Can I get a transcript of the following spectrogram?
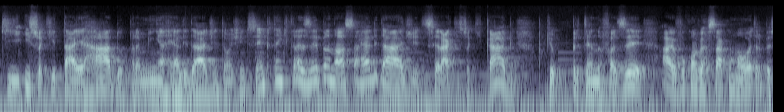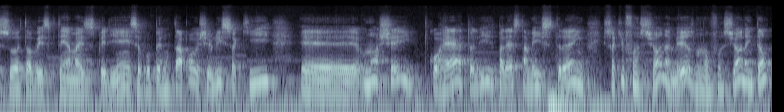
que isso aqui está errado para minha realidade. Então a gente sempre tem que trazer para nossa realidade. Será que isso aqui cabe? Que eu pretendo fazer, ah, eu vou conversar com uma outra pessoa, talvez que tenha mais experiência, eu vou perguntar, poxa, eu li isso aqui, é, eu não achei correto ali, parece estar tá meio estranho, isso aqui funciona mesmo, não funciona? Então,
